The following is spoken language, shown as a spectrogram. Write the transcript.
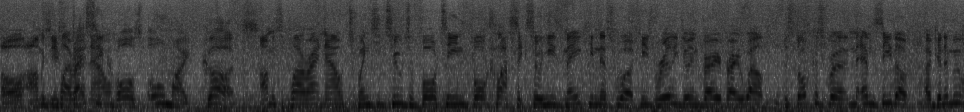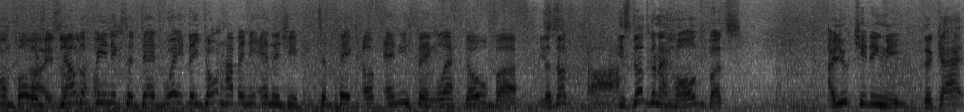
oh, army supply right now. holds, oh my god. Army supply right now, 22 to 14 for Classic, so he's making this work. He's really doing very, very well. The Stalkers for MC, though, are going to move on forward. Nah, now the gonna hold. Phoenix are dead weight. They don't have any energy to pick up anything left over. He's The- not. Ah. He's not gonna hold. But are you kidding me? The guy,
